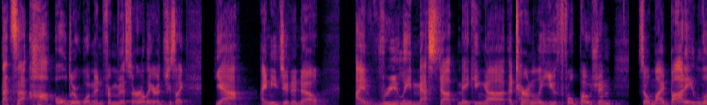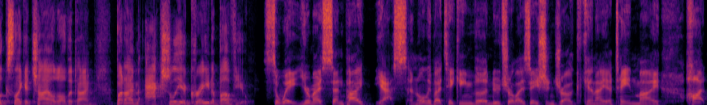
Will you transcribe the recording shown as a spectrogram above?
that's that hot older woman from this earlier." And she's like, "Yeah, I need you to know." I really messed up making a eternally youthful potion, so my body looks like a child all the time. But I'm actually a grade above you. So wait, you're my senpai? Yes, and only by taking the neutralization drug can I attain my hot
